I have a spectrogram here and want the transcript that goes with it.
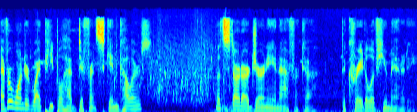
Ever wondered why people have different skin colors? Let's start our journey in Africa, the cradle of humanity.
